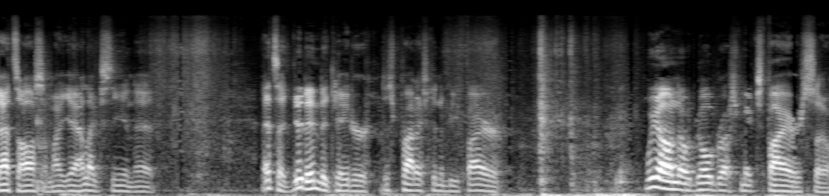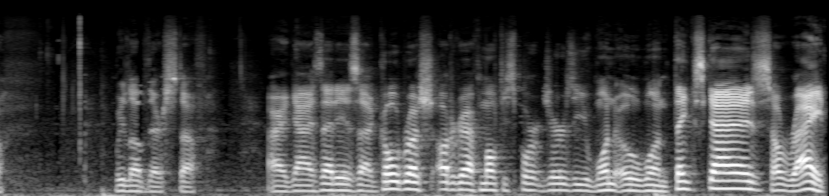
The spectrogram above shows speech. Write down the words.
That's awesome. I, yeah, I like seeing that. That's a good indicator this product's going to be fire. We all know Gold Rush makes fire, so we love their stuff. All right, guys, that is uh, Gold Rush Autograph Multisport Jersey 101. Thanks, guys. All right.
